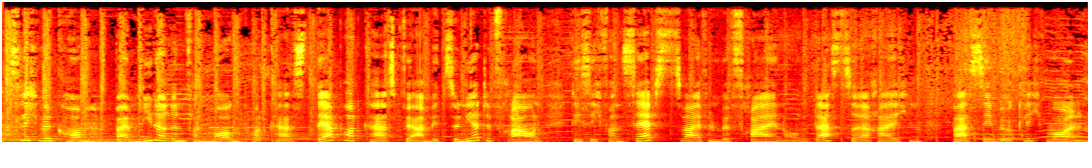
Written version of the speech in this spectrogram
Herzlich willkommen beim Liederin von Morgen Podcast, der Podcast für ambitionierte Frauen, die sich von Selbstzweifeln befreien, um das zu erreichen, was sie wirklich wollen.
